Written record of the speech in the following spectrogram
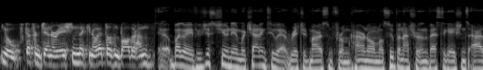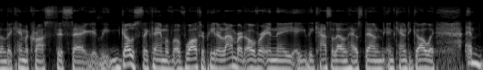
you know, different generation, like, you know, it doesn't bother him. Uh, by the way, if you've just tuned in, we're chatting to uh, Richard Morrison from Paranormal Supernatural Investigations Ireland. They came across this uh, ghost, they claim, of, of Walter Peter Lambert over in the Castle Ellen House down in County Galway. Um,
